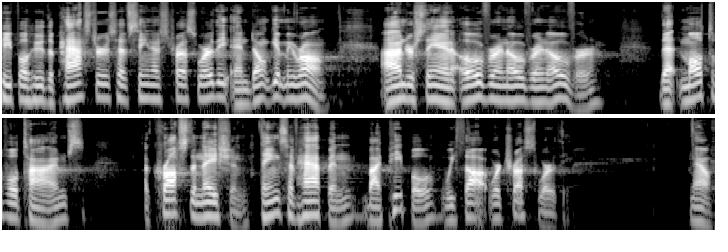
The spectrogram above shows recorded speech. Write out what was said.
people who the pastors have seen as trustworthy. And don't get me wrong, I understand over and over and over that multiple times across the nation, things have happened by people we thought were trustworthy. Now,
